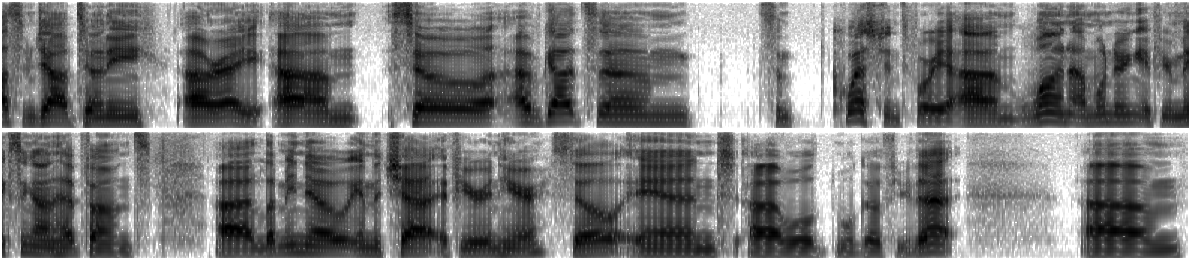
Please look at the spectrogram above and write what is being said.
Awesome job, Tony. All right. Um, so I've got some some questions for you. Um, one, I'm wondering if you're mixing on headphones. Uh, let me know in the chat if you're in here still, and uh, we'll we'll go through that. Um,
